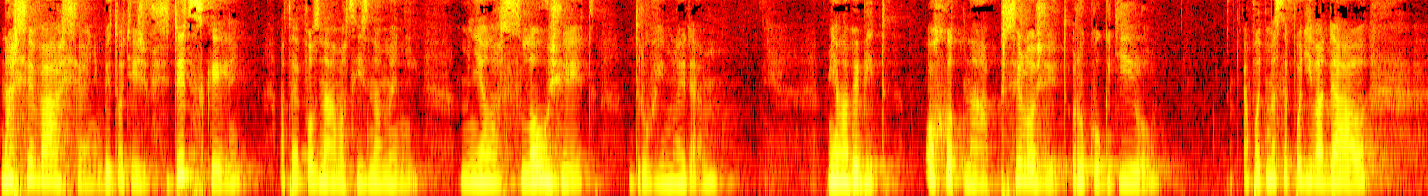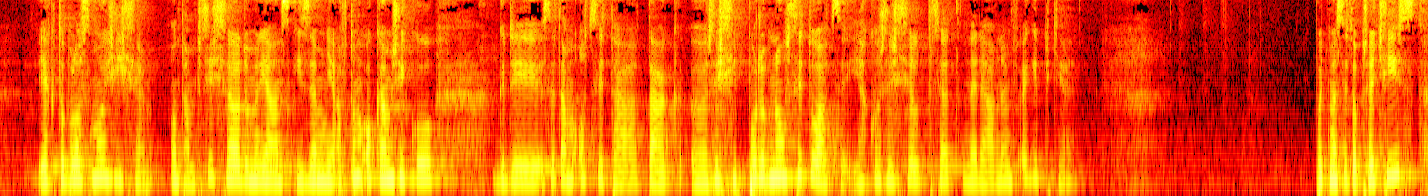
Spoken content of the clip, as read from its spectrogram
Naše vášeň by totiž vždycky, a to je poznávací znamení, měla sloužit druhým lidem. Měla by být ochotná přiložit ruku k dílu. A pojďme se podívat dál, jak to bylo s Mojžíšem. On tam přišel do Midiánské země a v tom okamžiku, kdy se tam ocitá, tak eh, řeší podobnou situaci, jako řešil před nedávnem v Egyptě. Pojďme si to přečíst.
